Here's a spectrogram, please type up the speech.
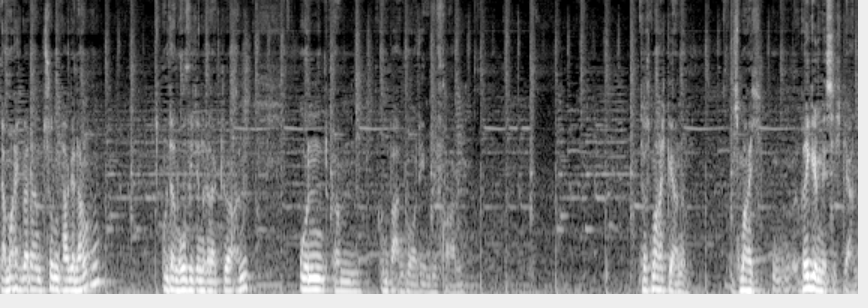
da mache ich mir dann zu ein paar Gedanken und dann rufe ich den Redakteur an und, ähm, und beantworte ihm die Fragen. Das mache ich gerne. Das mache ich regelmäßig gerne,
